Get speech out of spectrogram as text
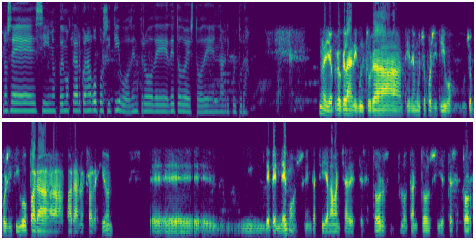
no sé si nos podemos quedar con algo positivo dentro de, todo esto de, en la agricultura. Bueno, yo creo que la agricultura tiene mucho positivo, mucho positivo para, para nuestra región eh, dependemos en Castilla-La Mancha de este sector, por lo tanto, si este sector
